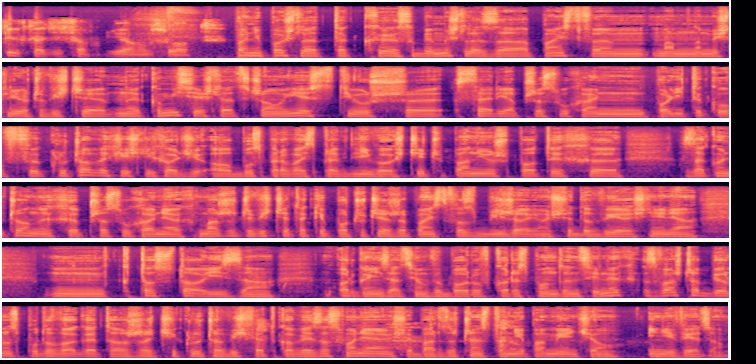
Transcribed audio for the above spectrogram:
kilkadziesiąt milionów złotych. Panie pośle, tak sobie myślę, za państwem mam na myśli oczywiście komisję śledczą. Jest już e, seria przesłuchań polityków kluczowych, jeśli chodzi o obóz Prawa i Sprawiedliwości. Czy pan już po tych e, zakończonych przesłuchaniach ma rzeczywiście takie poczucie, że państwo zbliżają się do wyjaśnienia, mm, kto stoi za organizacją wyborów korespondencyjnych? Zwłaszcza biorąc pod uwagę to, że ci kluczowi świadkowie zasłaniają się bardzo często niepamięcią i nie wiedzą.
